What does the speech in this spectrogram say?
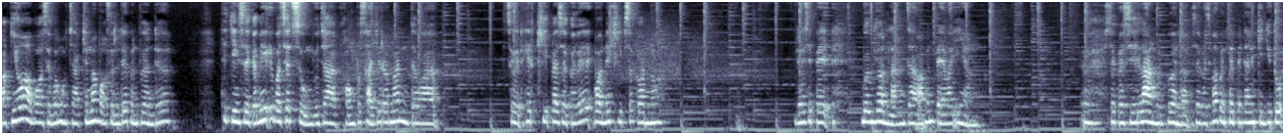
บักย่อบอเสือบ่ฮู้จักเขียนมาบอกเสือเด้อเพื่อนๆเด้อที่จริงเสือก็มีอุบัติเหตุสูงอยู่จากของภาษาเยอรมัน แต่ว่าเสือเฮ็ดคลิปแล้วเสือก็เลยบอกในคลิปซะก่อนเนาะเดี๋ยวจะไป เบื้องย้อนหลังจ้าว่ามันแปลว่าอีหยังเออเสกสิล่างเพื่อนๆแล้วเสกสิว่าเป็นเพื่อนเป็นนั่งกินอยู่โต๊ะ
